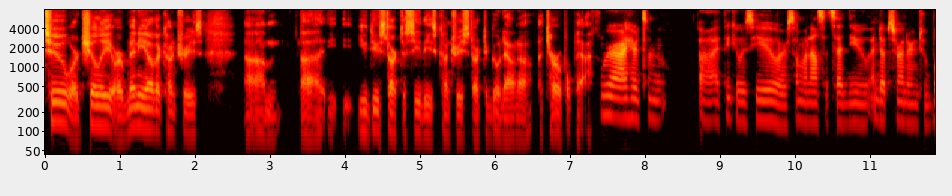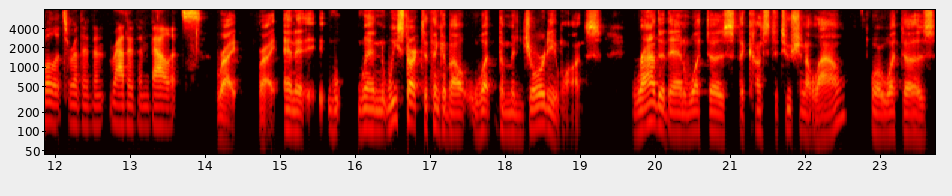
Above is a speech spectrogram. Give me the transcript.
II, or Chile, or many other countries, um, uh, you do start to see these countries start to go down a, a terrible path. Where I heard some, uh, I think it was you or someone else that said you end up surrendering to bullets rather than rather than ballots. Right, right. And it, it- when we start to think about what the majority wants, rather than what does the Constitution allow, or what does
